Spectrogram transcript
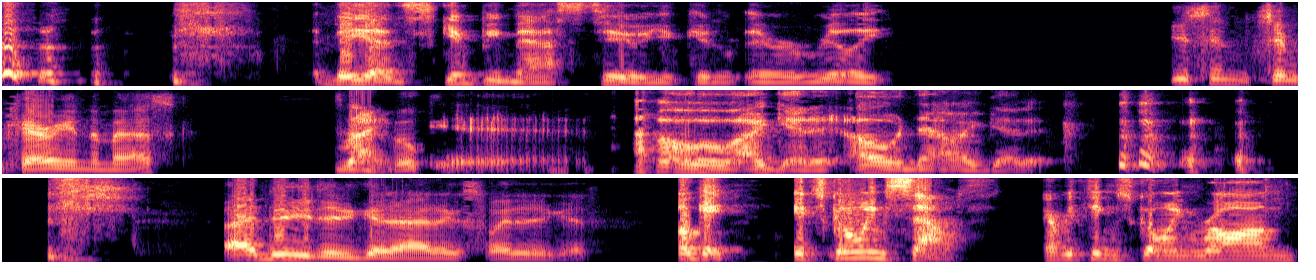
they had skimpy masks too. You could they were really You seen Jim Carrey in the mask? right. Smoky. Oh, I get it. Oh, now I get it. I knew you didn't get it. I had to explain it again. okay, it's going south. Everything's going wrong.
